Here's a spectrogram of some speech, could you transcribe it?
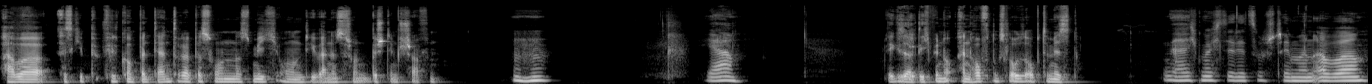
aber es gibt viel kompetentere Personen als mich und die werden es schon bestimmt schaffen. Mhm. Ja. Wie gesagt, ich bin ein hoffnungsloser Optimist. Ja, ich möchte dir zustimmen, aber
